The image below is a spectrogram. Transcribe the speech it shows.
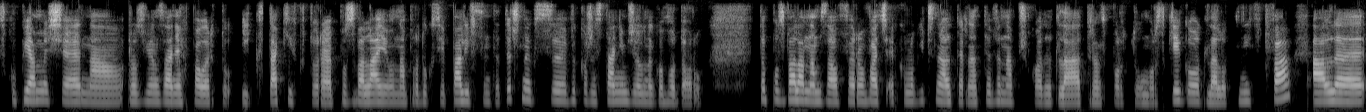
Skupiamy się na rozwiązaniach Power to X, takich, które pozwalają na produkcję paliw syntetycznych z wykorzystaniem zielonego wodoru. To pozwala nam zaoferować ekologiczne alternatywy, na przykład dla transportu morskiego, dla lotnictwa, ale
